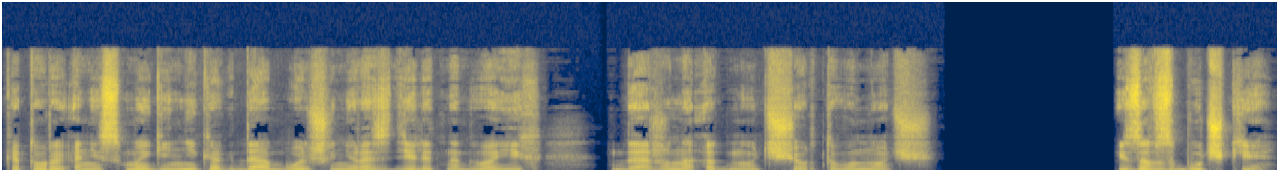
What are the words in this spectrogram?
который они с Мэгги никогда больше не разделят на двоих — даже на одну чертову ночь. Из-за взбучки,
